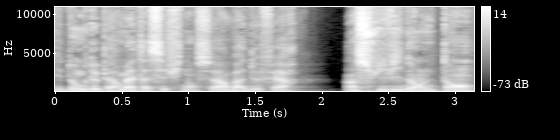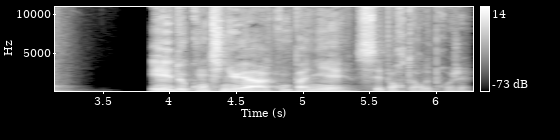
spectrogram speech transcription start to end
et donc de permettre à ces financeurs bah, de faire un suivi dans le temps et de continuer à accompagner ces porteurs de projets.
